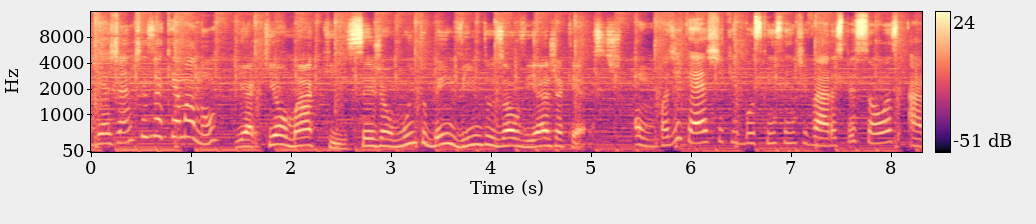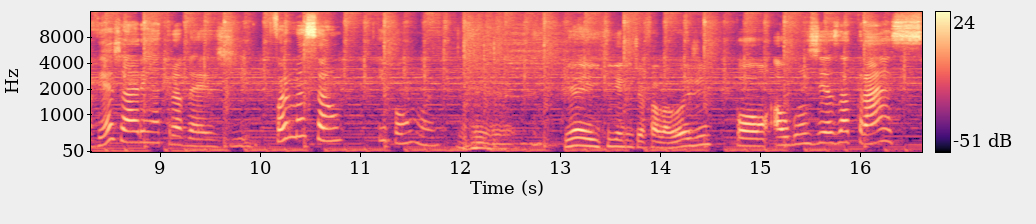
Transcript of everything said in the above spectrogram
viajantes, aqui é a Manu. E aqui é o Mac. Sejam muito bem-vindos ao ViajaCast. Um podcast que busca incentivar as pessoas a viajarem através de informação e bom humor. e aí, o que a gente vai falar hoje? Bom, alguns dias atrás,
